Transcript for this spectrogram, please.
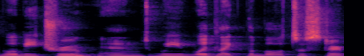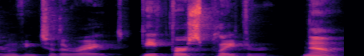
will be true and we would like the ball to start moving to the right the first playthrough. Now,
